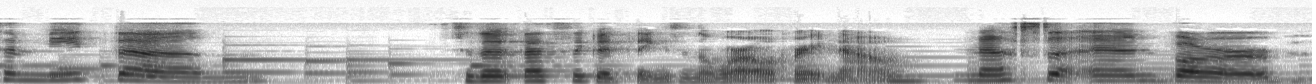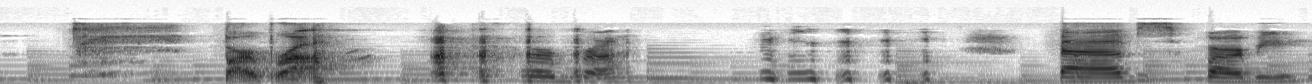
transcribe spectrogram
to meet them. So the, that's the good things in the world right now. Nessa and Barb. Barbara. Barbara. Babs. Barbie.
